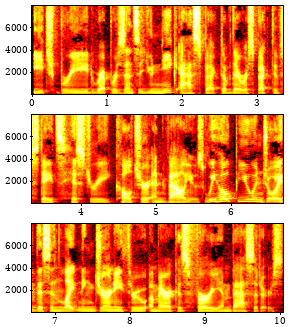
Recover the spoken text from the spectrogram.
Each breed represents a unique aspect of their respective state's history, culture, and values. We hope you enjoyed this enlightening journey through America's furry ambassadors.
